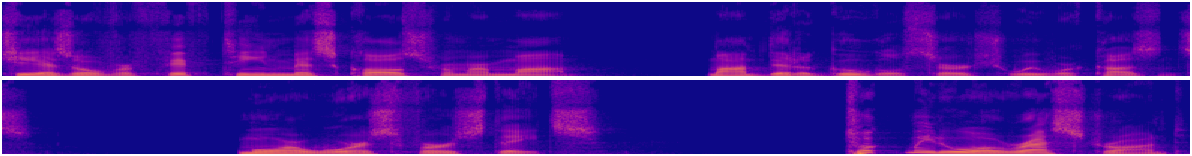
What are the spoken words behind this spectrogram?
She has over 15 missed calls from her mom. Mom did a Google search. We were cousins. More worse first dates. Took me to a restaurant.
